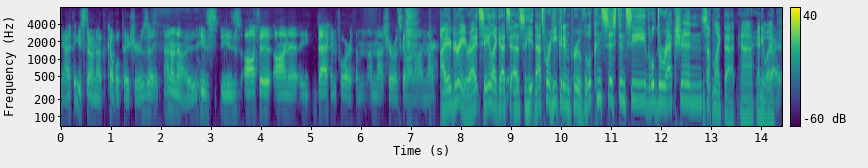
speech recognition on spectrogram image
yeah, I think he's thrown up a couple pictures. I, I don't know. He's he's off it, on it, he, back and forth. I'm I'm not sure what's going on there. I agree, right? See, like that's that's he, that's where he could improve. Little consistency, little direction, something like that. Uh, anyway, Right.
